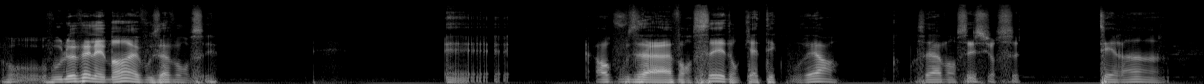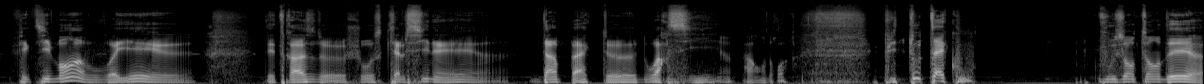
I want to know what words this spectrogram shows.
Vous, vous levez les mains et vous avancez. Et alors que vous avancez, donc à découvert, vous commencez à avancer sur ce terrain. Effectivement, vous voyez euh, des traces de choses calcinées, euh, d'impact euh, noircis hein, par endroits. Puis tout à coup, vous entendez euh,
